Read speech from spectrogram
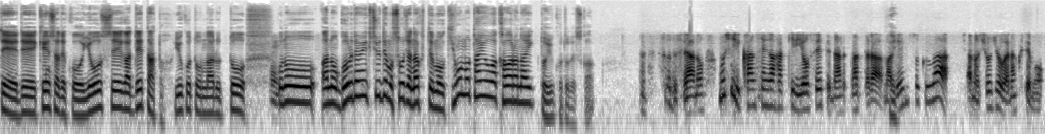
てで検査でこう陽性が出たということになると、このあのゴールデンウィーク中でもそうじゃなくても基本の対応は変わらないということですか？そうですねあのもし感染がはっきり陽性ってななったら、まあ、原則は、はいあの症状がなくても、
